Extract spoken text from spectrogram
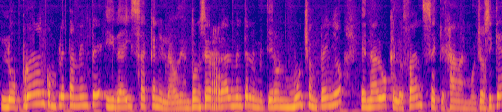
lo prueban completamente y de ahí sacan el audio. Entonces realmente le metieron mucho empeño en algo que los fans se quejaban mucho. Así que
